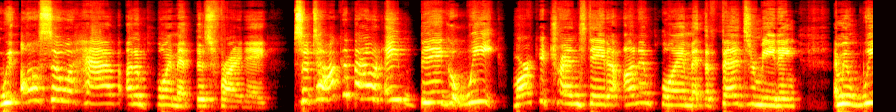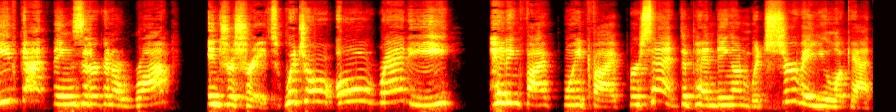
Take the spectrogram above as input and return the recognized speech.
We also have unemployment this Friday. So, talk about a big week. Market trends data, unemployment, the feds are meeting. I mean, we've got things that are going to rock interest rates, which are already hitting 5.5%, depending on which survey you look at.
